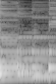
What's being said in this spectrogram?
you.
